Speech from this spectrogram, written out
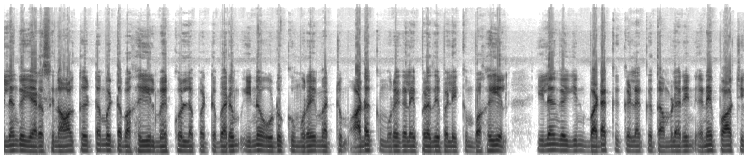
இலங்கை அரசினால் திட்டமிட்ட வகையில் மேற்கொள்ளப்பட்டு வரும் இன ஒடுக்குமுறை மற்றும் அடக்குமுறைகளை பிரதிபலிக்கும் வகையில் இலங்கையின் வடக்கு கிழக்கு தமிழரின் இணைப்பாட்சி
